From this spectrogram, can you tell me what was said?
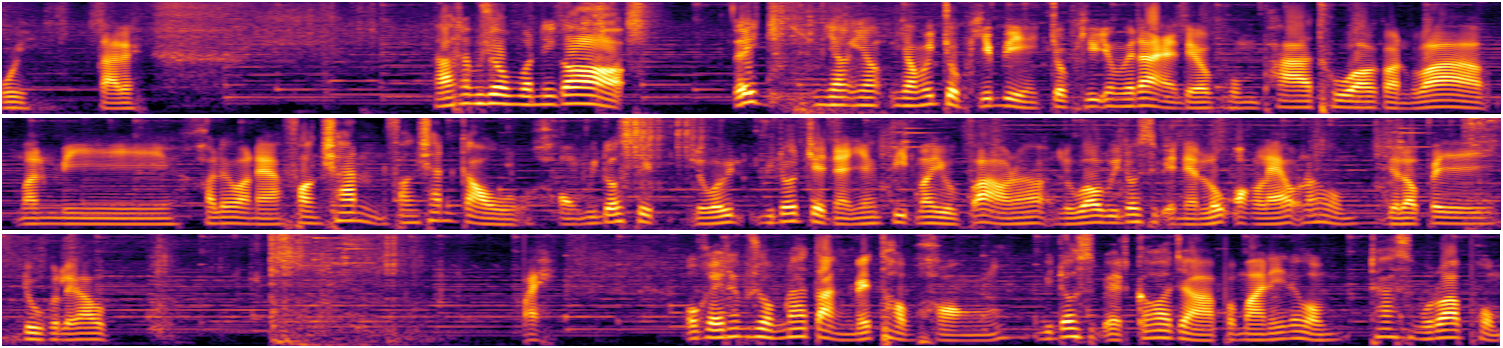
อุ้ย ตายเลยนะท่านผู้ชมวันนี้ก็เอ้ยยังยังยังไม่จบคลิปดิจบคลิปยังไม่ได้ เดี๋ยวผมพาทัวร์ก่อนว่ามันมีเขาเรียกว่าไงฟังก์ชัน ฟังก์ชันเก่าของ Windows 10 หรือว่า Windows 7เนี่ยยังติดมาอยู่เปล่านะหรือว่า Windows 11เนี่ยลบออกแล้วนะผมเดี๋ยวเราไปดูกันเลยครับไปโอเคท่านผู้ชมหน้าต่างเดสก์ท็อปของ Windows 11 ก็จะประมาณนี้นะผมถ้าสมมุติว่าผม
